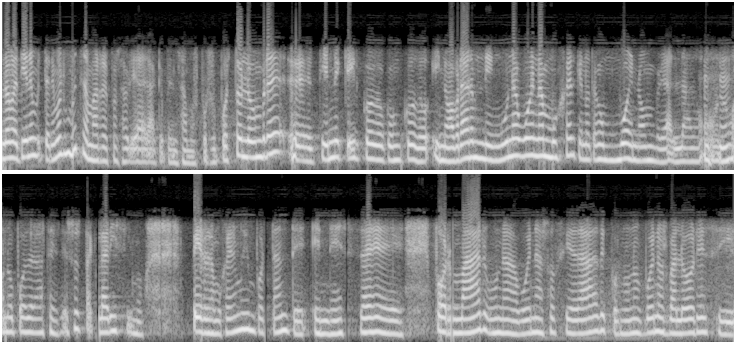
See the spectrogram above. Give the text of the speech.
nueva. Tiene, tenemos mucha más responsabilidad de la que pensamos. Por supuesto, el hombre eh, tiene que ir codo con codo y no habrá ninguna buena mujer que no tenga un buen hombre al lado o, no, podrá hacer. Eso está clarísimo. Pero la mujer es muy importante en ese formar una buena sociedad con unos buenos valores y,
